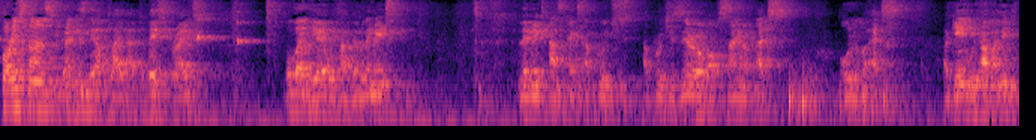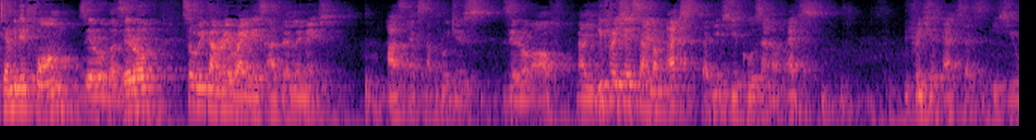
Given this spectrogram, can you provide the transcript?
For instance, you can easily apply that to this, right? Over here, we have the limit, limit as x approach, approaches zero of sine of x all over x. Again, we have an indeterminate form, zero over zero, so we can rewrite this as the limit as x approaches 0 of. Now you differentiate sine of x, that gives you cosine of x. Differentiate x, gives you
